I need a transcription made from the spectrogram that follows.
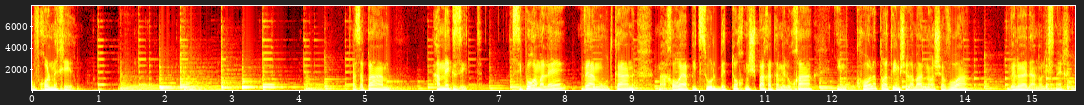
ובכל מחיר. אז הפעם, המקזיט, הסיפור המלא והמעודכן מאחורי הפיצול בתוך משפחת המלוכה, עם כל הפרטים שלמדנו השבוע ולא ידענו לפני כן.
